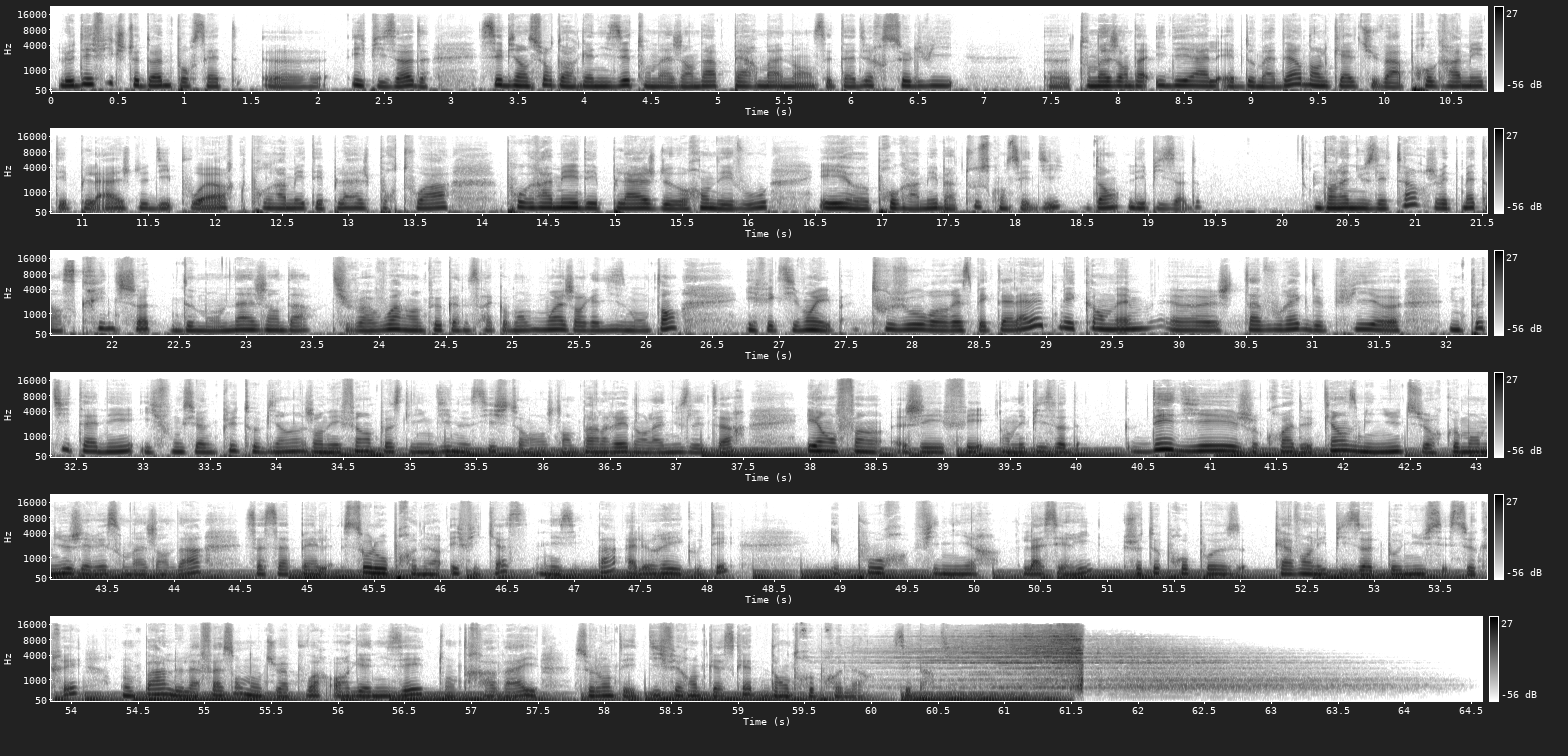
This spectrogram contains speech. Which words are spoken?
Le défi que je te donne pour cet euh, épisode, c'est bien sûr d'organiser ton agenda permanent, c'est-à-dire celui, euh, ton agenda idéal hebdomadaire dans lequel tu vas programmer tes plages de deep work, programmer tes plages pour toi, programmer des plages de rendez-vous et euh, programmer ben, tout ce qu'on s'est dit dans l'épisode. Dans la newsletter, je vais te mettre un screenshot de mon agenda. Tu vas voir un peu comme ça comment moi j'organise mon temps Effectivement, il n'est pas toujours euh, respecté à la lettre, mais quand même, euh, je t'avouerai que depuis euh, une petite année, il fonctionne plutôt bien. J'en ai fait un post LinkedIn aussi, je t'en parlerai dans la newsletter. Et enfin, j'ai fait un épisode dédié, je crois, de 15 minutes sur comment mieux gérer son agenda. Ça s'appelle Solopreneur efficace. N'hésite pas à le réécouter. Et pour finir la série, je te propose qu'avant l'épisode bonus et secret, on parle de la façon dont tu vas pouvoir organiser ton travail selon tes différentes casquettes d'entrepreneur. C'est parti.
